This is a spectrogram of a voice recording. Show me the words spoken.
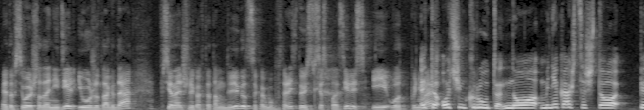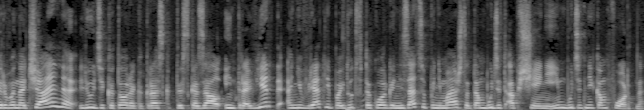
это всего лишь одна неделя, и уже тогда все начали как-то там двигаться, как бы повторять, то есть все сплотились, и вот, понимаешь... Это очень круто, но мне кажется, что первоначально люди, которые как раз, как ты сказал, интроверты, они вряд ли пойдут в такую организацию, понимая, что там будет общение, им будет некомфортно.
